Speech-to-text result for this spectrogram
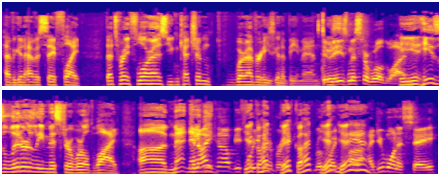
Have a good, have a safe flight. That's Ray Flores. You can catch him wherever he's going to be, man. Dude, he's, Mr. Worldwide. he, he's literally Mr. Worldwide. Uh, Matt Nagy. Can I, can I, before yeah, you go ahead. to break? Yeah, go ahead. Real yeah, quick, yeah, uh. I do want to say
